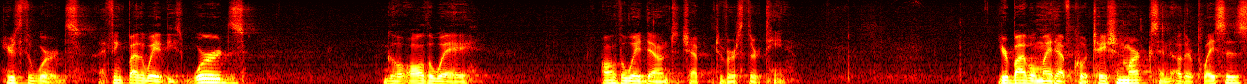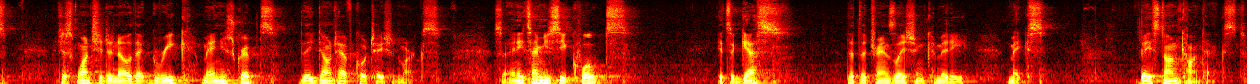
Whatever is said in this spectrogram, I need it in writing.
Here's the words. I think, by the way, these words go all the way, all the way down to, chapter, to verse 13. Your Bible might have quotation marks in other places. I just want you to know that Greek manuscripts, they don't have quotation marks. So anytime you see quotes, it's a guess that the translation committee makes based on context.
